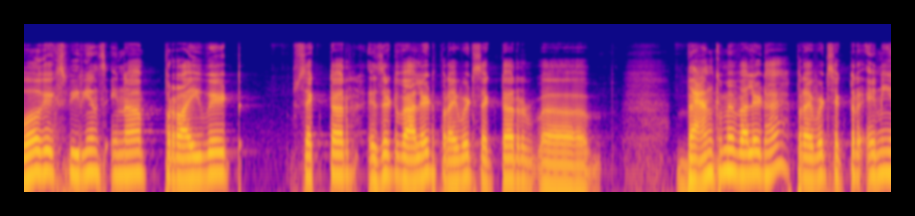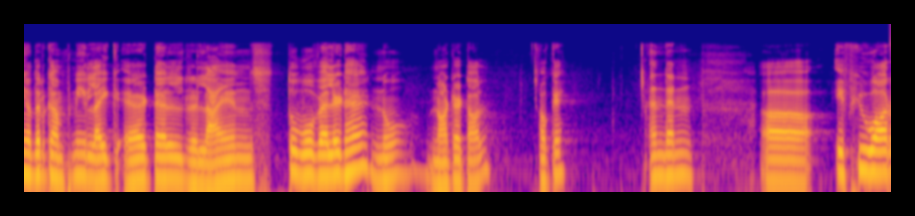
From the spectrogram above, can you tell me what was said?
work experience in a private sector is it valid private sector bank में वैलिड है private sector any other company like Airtel Reliance तो वो वैलिड है? No not at all okay and then if you are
